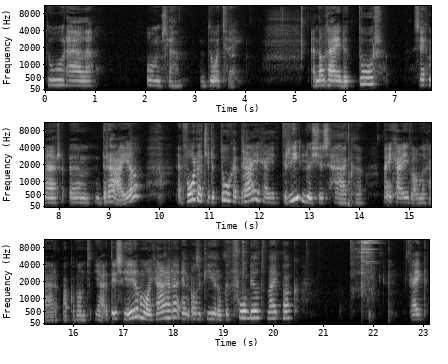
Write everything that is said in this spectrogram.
doorhalen omslaan door 2 en dan ga je de toer zeg maar um, draaien. En voordat je de toer gaat draaien ga je drie lusjes haken. Maar ik ga even andere garen pakken want ja het is heel mooi garen. En als ik hier ook het voorbeeld bij pak. Kijk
